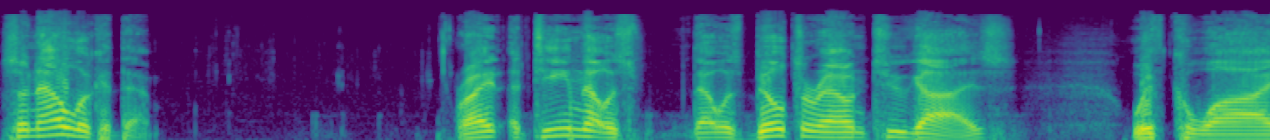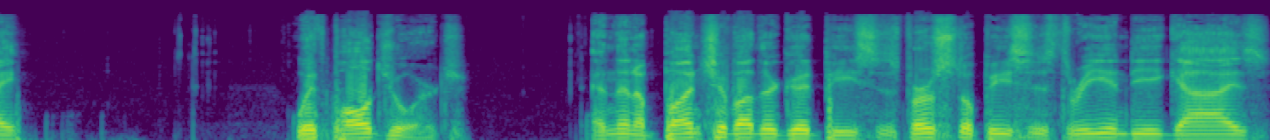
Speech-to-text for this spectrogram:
So now look at them. Right? A team that was that was built around two guys with Kawhi, with Paul George, and then a bunch of other good pieces, versatile pieces, three and D guys,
